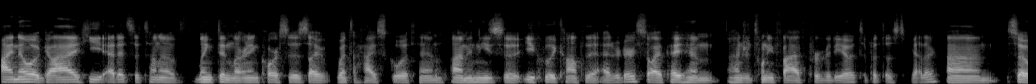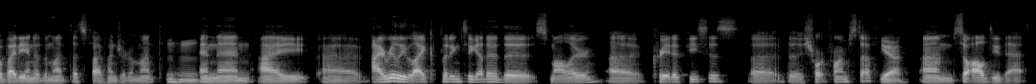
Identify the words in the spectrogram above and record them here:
I know a guy, he edits a ton of LinkedIn learning courses. I went to high school with him um, and he's an equally competent editor. So I pay him 125 per video to put those together. Um, so by the end of the month, that's 500 a month. Mhm. And then I, uh, I really like putting together the smaller uh, creative pieces, uh, the short form stuff. Yeah. Um, so I'll do that.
